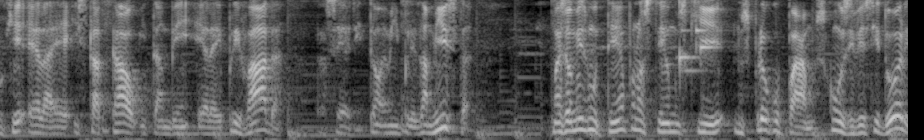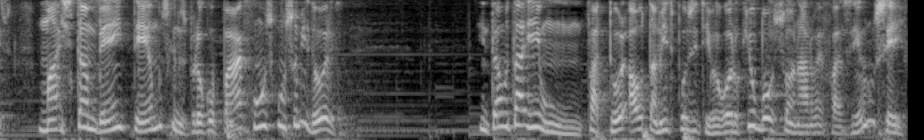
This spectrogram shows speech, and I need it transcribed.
porque ela é estatal e também ela é privada, tá certo? Então é uma empresa mista, mas ao mesmo tempo nós temos que nos preocuparmos com os investidores, mas também temos que nos preocupar com os consumidores. Então está aí um fator altamente positivo. Agora, o que o Bolsonaro vai fazer, eu não sei.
